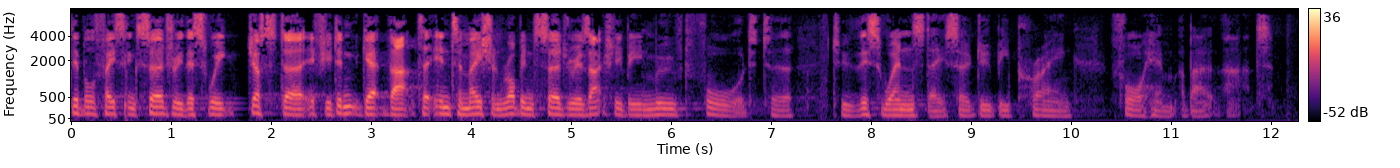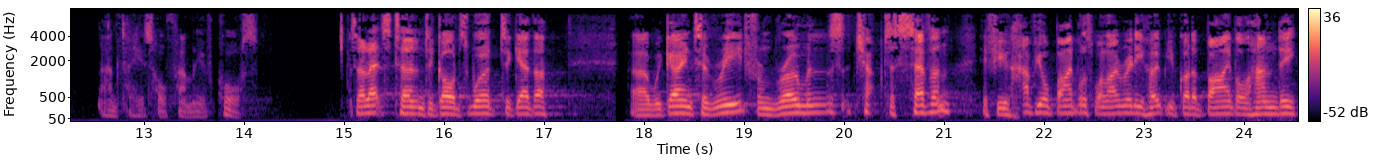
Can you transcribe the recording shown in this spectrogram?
Dibble facing surgery this week. Just uh, if you didn't get that uh, intimation, Robin's surgery has actually been moved forward to, to this Wednesday, so do be praying for him about that and for his whole family, of course. So let's turn to God's Word together. Uh, we're going to read from Romans chapter 7. If you have your Bibles, well, I really hope you've got a Bible handy.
